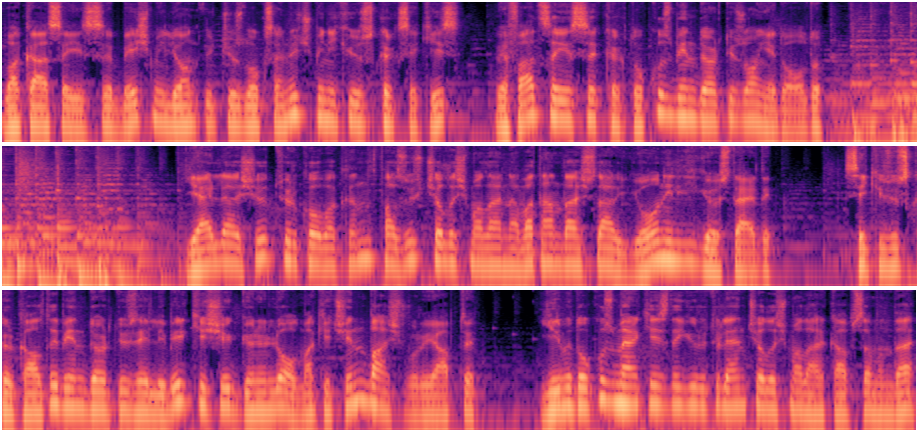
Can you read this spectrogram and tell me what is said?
Vaka sayısı 5 milyon 393 bin 248, vefat sayısı 49 bin 417 oldu. Yerli aşı Türkovak'ın faz 3 çalışmalarına vatandaşlar yoğun ilgi gösterdi. 846.451 kişi gönüllü olmak için başvuru yaptı. 29 merkezde yürütülen çalışmalar kapsamında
